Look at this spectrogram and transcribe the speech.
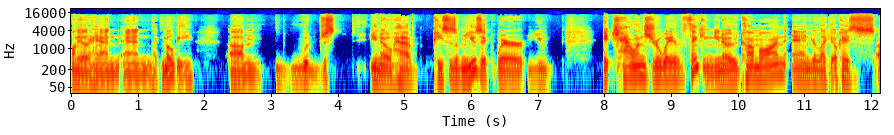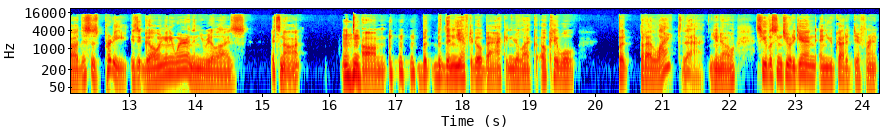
on the other hand, and like Moby um, would just you know have pieces of music where you it challenged your way of thinking. You know, it would come on and you're like, okay, uh, this is pretty. Is it going anywhere? And then you realize it's not. Mm-hmm. Um, but but then you have to go back and you're like, okay, well, but but I liked that, you know. So you listen to it again and you've got a different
